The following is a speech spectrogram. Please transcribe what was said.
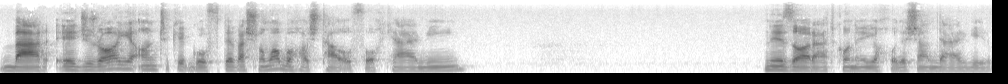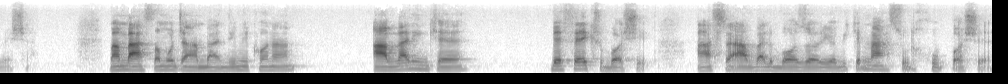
بر اجرای آنچه که گفته و شما باهاش توافق کردیم نظارت کنه یا خودشم درگیر بشه. من بحثامو جنبندی می‌کنم. اول اینکه به فکر باشید. عصر اول بازاریابی که محصول خوب باشه.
